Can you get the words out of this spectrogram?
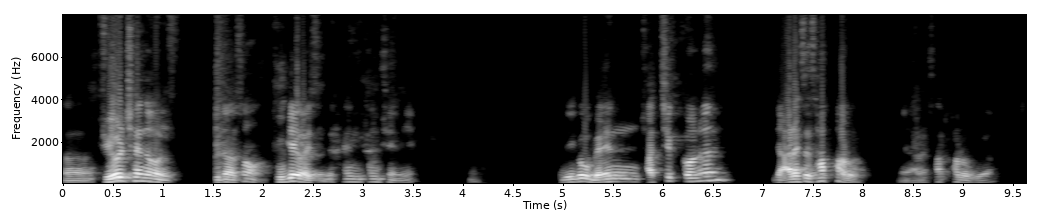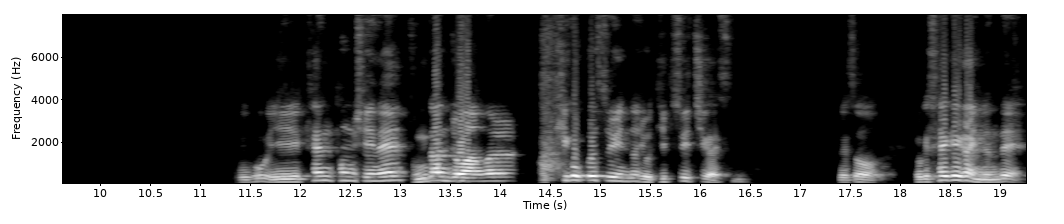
어, 듀얼 채널이라서 두 개가 있습니다. 캔 통신이. 그리고 맨 좌측 거는 이제 RS485. 네, RS485고요. 그리고 이 캔 통신의 중단 저항을 켜고 끌 수 있는 이 딥 스위치가 있습니다. 그래서 여기 세 개가 있는데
